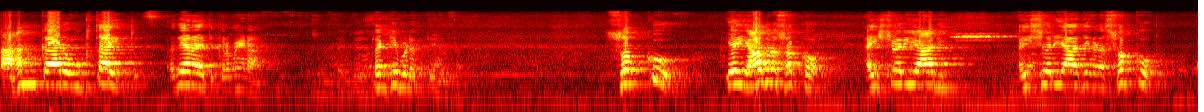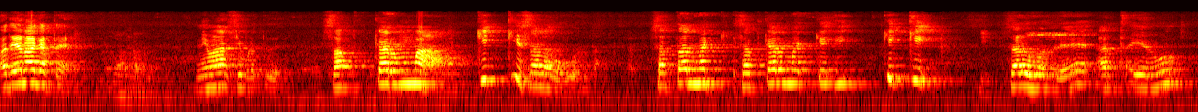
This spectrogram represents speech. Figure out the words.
ಅಹಂಕಾರ ಉಕ್ತಾ ಇತ್ತು. ಅದೇನಾಯಿತು ಕ್ರಮೇಣ? ತಗ್ಗಿಬಿಡುತ್ತೆ ಅಂತ. ಸೊಕ್ಕು. ಏ, ಯಾವುದ್ರ ಸೊಕ್ಕು? ಐಶ್ವರ್ಯಾದಿ. ಐಶ್ವರ್ಯಾದಿಗಳ ಸೊಕ್ಕು. ಅದೇನಾಗತ್ತೆ? ನಿವಾರಿಸಿ ಬಿಡುತ್ತದೆ. ಸತ್ಕರ್ಮ ಕಿಕ್ಕಿ ಸಲಹು ಅಂತ. ಸತ್ಕರ್ಮ ಸತ್ಕರ್ಮಕ್ಕೆ ಕಿಕ್ಕಿ. ಸಲಹು ಅಂದರೆ ಅರ್ಥ ಏನು?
